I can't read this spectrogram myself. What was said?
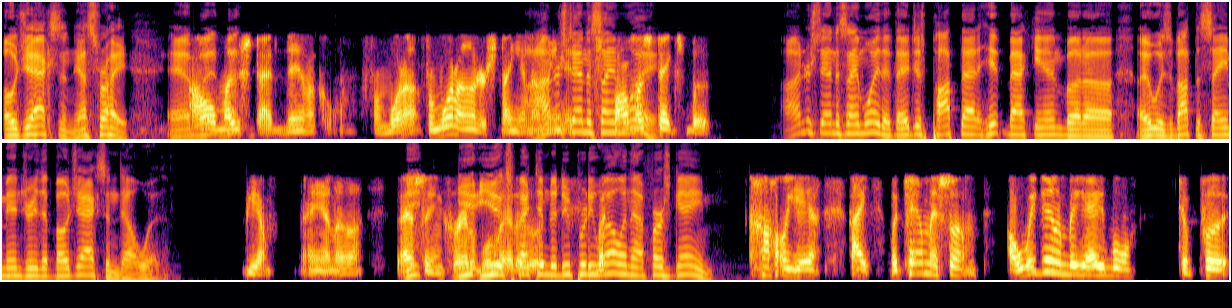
Oh, Jackson, that's right. Uh, but- almost identical from what I from what I understand. I mean, understand the same almost way. textbook. I understand the same way that they just popped that hip back in, but uh, it was about the same injury that Bo Jackson dealt with. Yeah, and uh, that's you, incredible. You, you that, expect uh, him to do pretty but- well in that first game. Oh yeah. Hey, but tell me something. Are we going to be able to put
